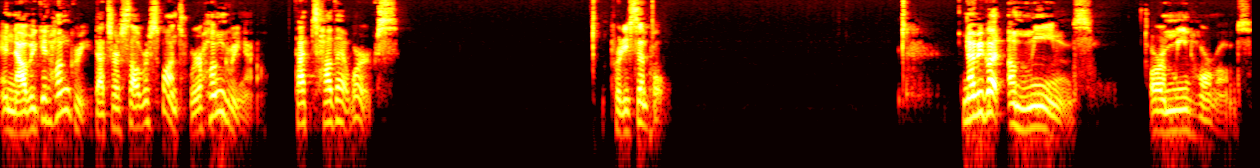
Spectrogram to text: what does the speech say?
and now we get hungry. That's our cell response. We're hungry now. That's how that works. Pretty simple. Now we've got amines, or amine hormones.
